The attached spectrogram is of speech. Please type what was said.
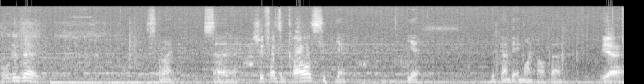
What we're gonna do? Right. So, uh, Should we find some cars? get Yes. Let's go and get in my car first. Yeah.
